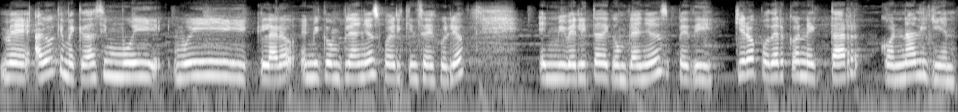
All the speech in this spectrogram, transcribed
Me, algo que me quedó así muy, muy claro en mi cumpleaños fue el 15 de julio. En mi velita de cumpleaños pedí, quiero poder conectar con alguien,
